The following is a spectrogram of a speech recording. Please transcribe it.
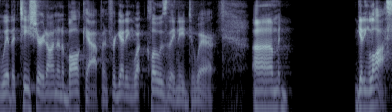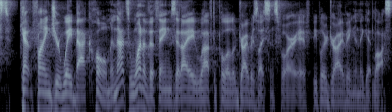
with a t shirt on and a ball cap and forgetting what clothes they need to wear. Um, getting lost can't find your way back home. And that's one of the things that I will have to pull a driver's license for if people are driving and they get lost.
